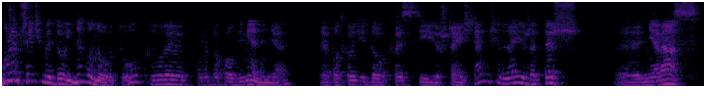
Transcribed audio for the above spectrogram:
Może przejdźmy do innego nurtu, który może trochę odmiennie E, podchodzi do kwestii szczęścia. Mi się wydaje, że też e, nieraz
